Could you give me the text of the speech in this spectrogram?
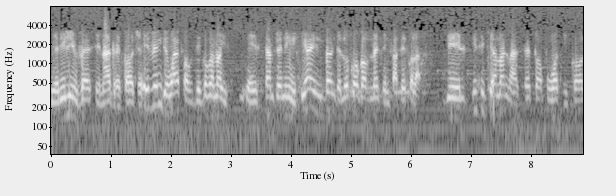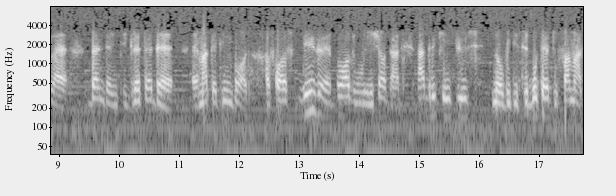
they really invest in agriculture. Even the wife of the governor is, is championing it. Here in Bende, the local government in particular, the DC chairman has set up what he call uh, Bende the Integrated uh, Marketing Board. Of course, this uh, board will ensure that agri inputs you know, be distributed to farmers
